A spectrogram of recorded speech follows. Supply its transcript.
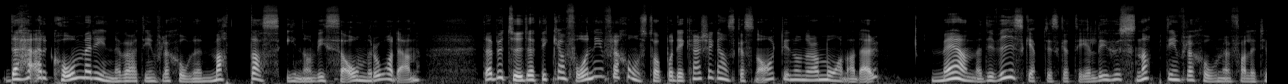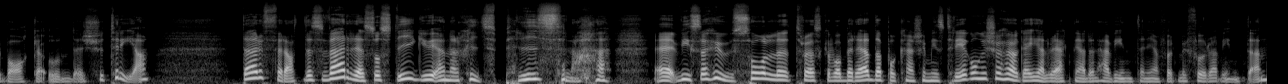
Det här kommer innebära att inflationen mattas inom vissa områden. Det betyder att vi kan få en inflationstopp och det kanske ganska snart, inom några månader. Men det vi är skeptiska till är hur snabbt inflationen faller tillbaka under 23. Därför att dessvärre så stiger ju energipriserna. Eh, vissa hushåll tror jag ska vara beredda på kanske minst tre gånger så höga elräkningar den här vintern jämfört med förra vintern.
